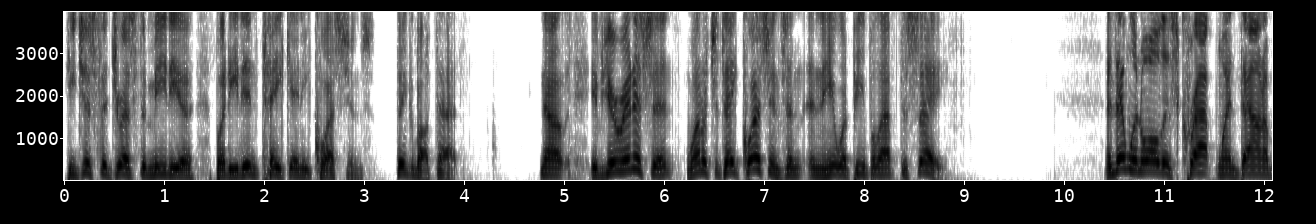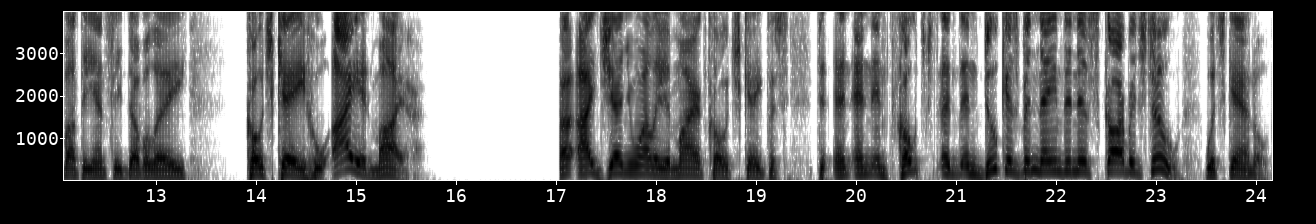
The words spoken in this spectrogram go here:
he just addressed the media, but he didn't take any questions. Think about that. Now, if you're innocent, why don't you take questions and, and hear what people have to say? And then when all this crap went down about the NCAA, Coach K, who I admire, I, I genuinely admire Coach K because and, and and Coach and, and Duke has been named in this garbage too with scandal.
